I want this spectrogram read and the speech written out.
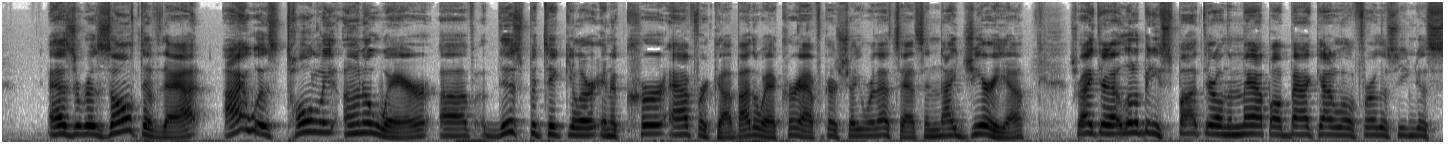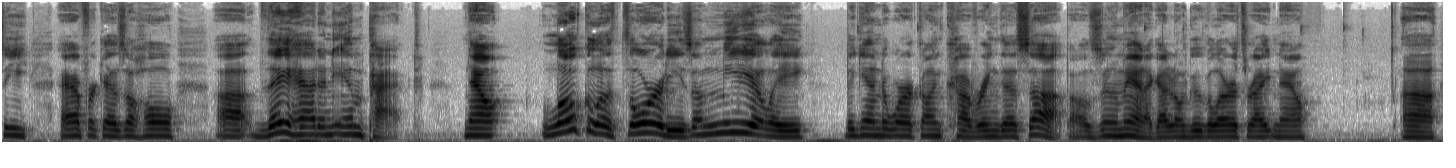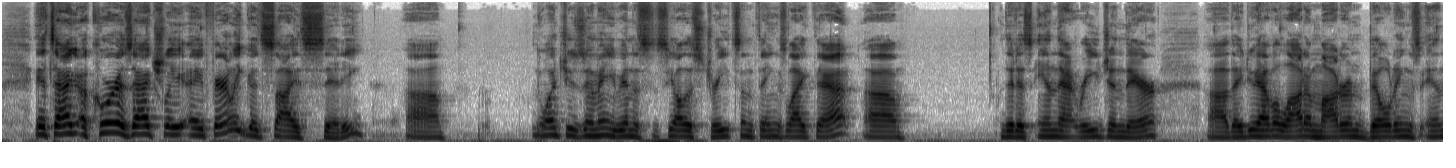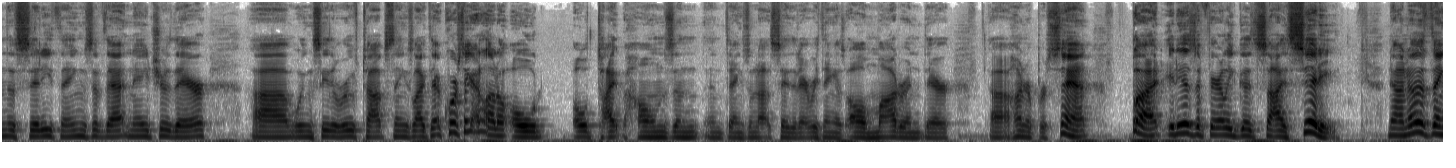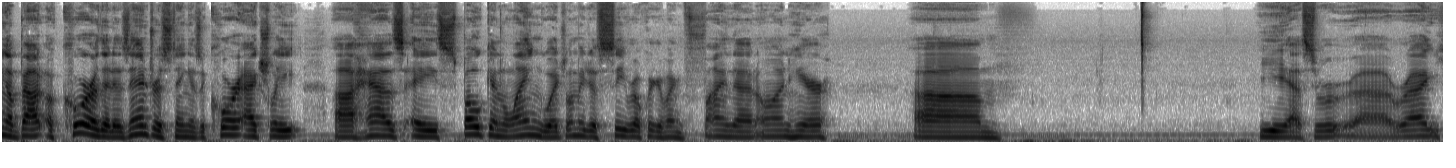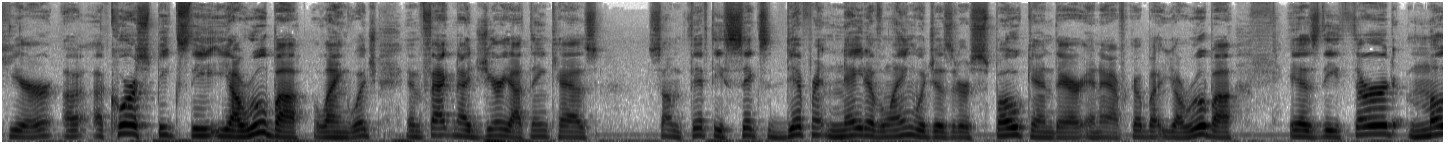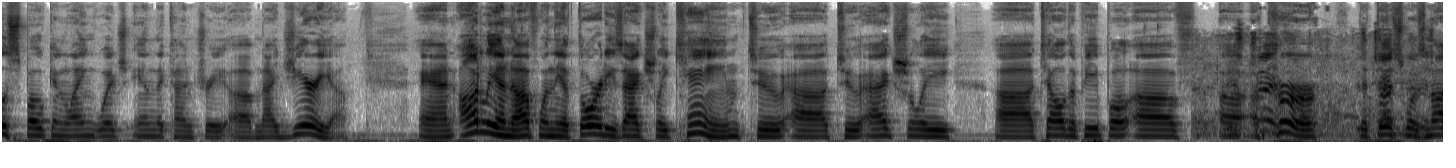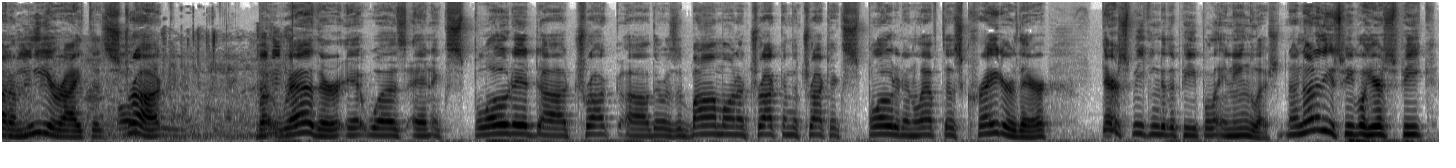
as a result of that, I was totally unaware of this particular in Akure, Africa. By the way, Akure, Africa, I'll show you where that's at. It's in Nigeria. It's right there, that little bitty spot there on the map. I'll back out a little further so you can just see Africa as a whole. Uh, they had an impact. Now, local authorities immediately began to work on covering this up. I'll zoom in. I got it on Google Earth right now. Uh, it's Akure is actually a fairly good sized city. Uh, once you zoom in, you begin to see all the streets and things like that uh, that is in that region there. Uh, they do have a lot of modern buildings in the city, things of that nature there. Uh, we can see the rooftops, things like that. Of course, they got a lot of old old type homes and, and things. I'm not saying that everything is all modern there 100%, uh, but it is a fairly good sized city. Now, another thing about Akure that is interesting is Akure actually uh, has a spoken language. Let me just see real quick if I can find that on here. Um, yes, uh, right here. Uh, speaks the Yoruba language. In fact, Nigeria, I think, has some 56 different native languages that are spoken there in Africa, but Yoruba is the third most spoken language in the country of Nigeria. And oddly enough, when the authorities actually came to uh, to actually uh, tell the people of uh, Akure that this was not a meteorite that struck, but rather it was an exploded uh, truck. Uh, there was a bomb on a truck, and the truck exploded and left this crater there they're speaking to the people in English. Now, none of these people here speak,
